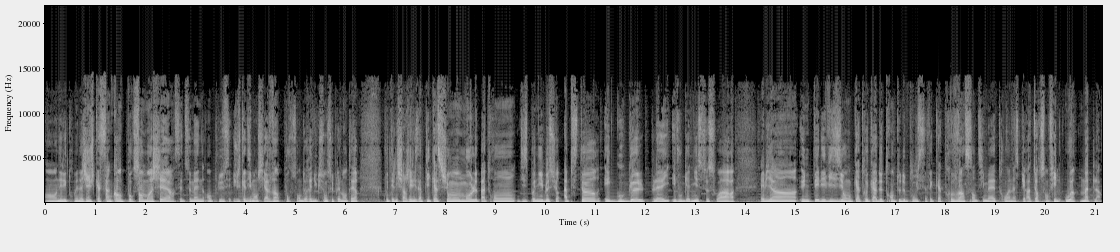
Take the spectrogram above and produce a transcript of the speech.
en électroménager jusqu'à 50% moins cher cette semaine. En plus, jusqu'à dimanche, il y a 20% de réduction supplémentaire. Vous téléchargez les applications Moule Patron disponibles sur App Store et Google Play et vous gagnez ce soir. Eh bien, une télévision 4K de 32 pouces, ça fait 80 cm ou un aspirateur sans fil ou un matelas.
